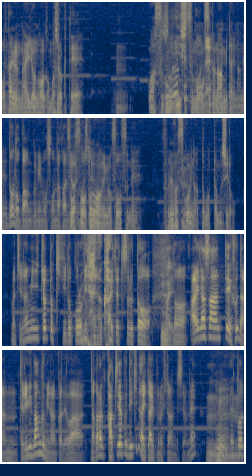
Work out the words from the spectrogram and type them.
お便りの内容の方が面白くて、うんわ、すごいいい質問をするな、みたいなね。どの番組もそんな感じあそうそう、りましたよどの番組もそうですね。それがすごいなと思った、むしろ。まあ、ちなみにちょっと聞きどころみたいなのを解説すると、うん。はい。その相田さんって普段テレビ番組なんかではなかなか活躍できないタイプの人なんですよね。うん。うん。えっと、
